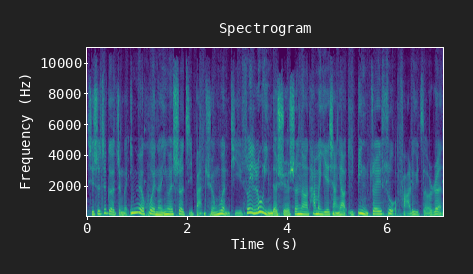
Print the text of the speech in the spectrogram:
其实这个整个音乐会呢，因为涉及版权问题，所以录影的学生呢，他们也想要一并追溯法律责任。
